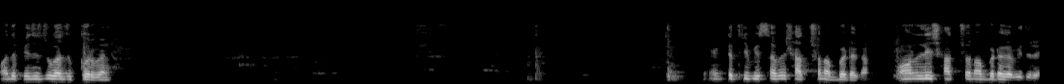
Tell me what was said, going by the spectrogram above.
আমাদের পেজে যোগাযোগ করবেন। একটা থ্রি পিস হবে সাতশো নব্বই টাকা। অনলি সাতশো নব্বই টাকার ভিতরে।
